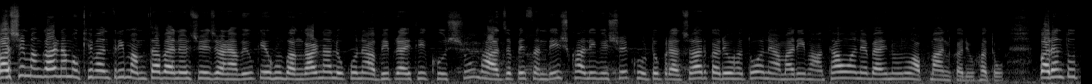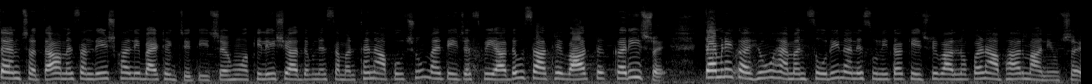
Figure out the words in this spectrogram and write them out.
પશ્ચિમ બંગાળના મુખ્યમંત્રી મમતા બેનર્જીએ જણાવ્યું કે હું બંગાળના લોકોના અભિપ્રાયથી ખુશ છું. ભાજપે સંદેશ ખાલી વિશે ખોટો પ્રચાર કર્યો હતો અને અમારી માતાઓ અને બહેનોનું અપમાન કર્યું હતું. પરંતુ તેમ છતાં અમે સંદેશ ખાલી બેઠક જીતી છે. હું અખિલેશ યાદવને સમર્થન આપું છું. મેં તેજસ્વી યાદવ સાથે વાત કરી છે. તેમણે કહ્યું, હેમંત સોરેન અને સુનીતા કેજરીવાલનો પણ આભાર માન્યો છે.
